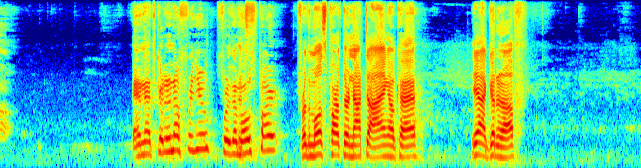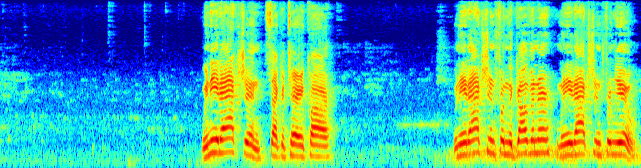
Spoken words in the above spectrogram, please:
are. And that's good enough for you for the most part? For the most part, they're not dying, okay? Yeah, good enough. We need action, Secretary Carr. We need action from the governor. We need action from you.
